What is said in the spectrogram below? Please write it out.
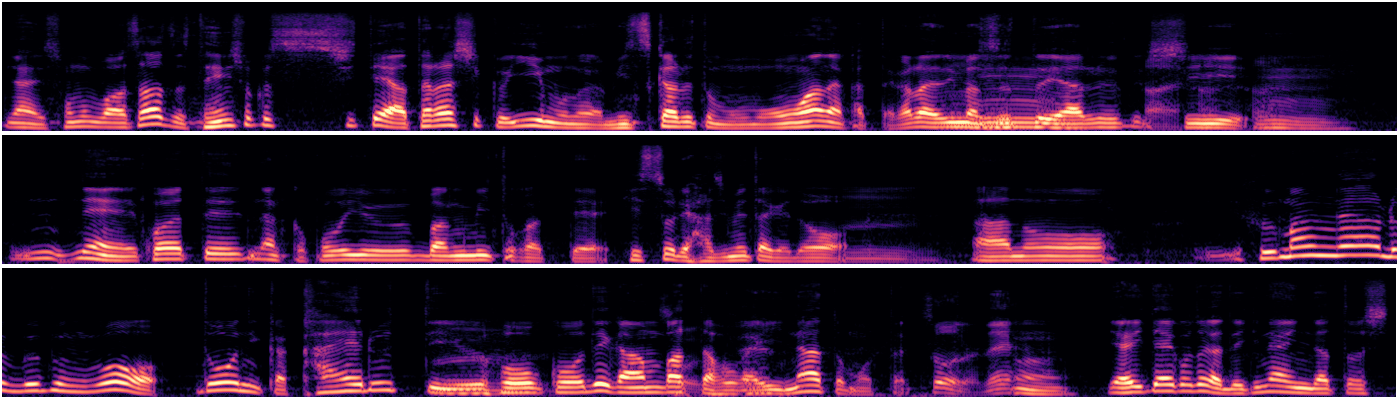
なそのわざわざ転職して新しくいいものが見つかるとも思わなかったから今ずっとやるし、うん。ねこうやってなんかこういう番組とかってひっそり始めたけど、うん。あの不満がある部分をどうにか変えるっていう方向で頑張った方がいいなと思った、そうだね、うん。やりたいことができないんだとし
